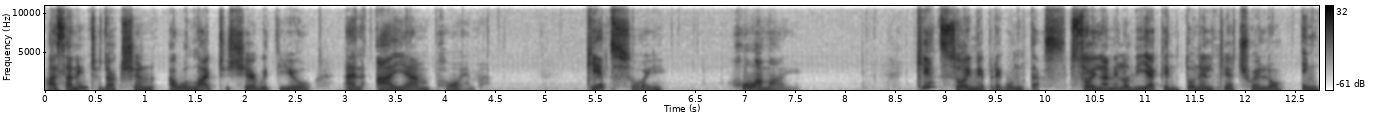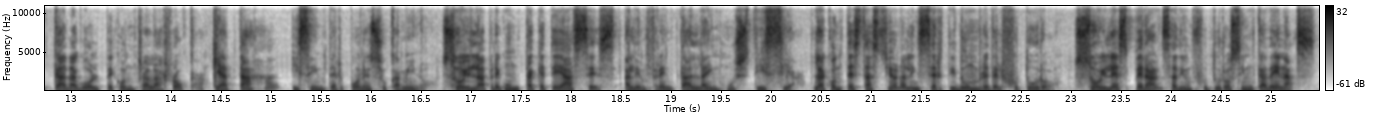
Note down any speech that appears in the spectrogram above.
As an introduction, I would like to share with you an I am poem. ¿Quién soy? Who am I? ¿Quién soy? me preguntas. Soy la melodía que entona el riachuelo en cada golpe contra la roca, que ataja y se interpone en su camino. Soy la pregunta que te haces al enfrentar la injusticia, la contestación a la incertidumbre del futuro. Soy la esperanza de un futuro sin cadenas,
